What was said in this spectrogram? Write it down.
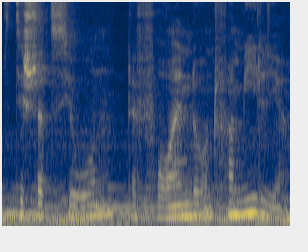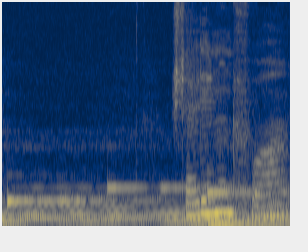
ist die Station der Freunde und Familie. Stell dir nun vor,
